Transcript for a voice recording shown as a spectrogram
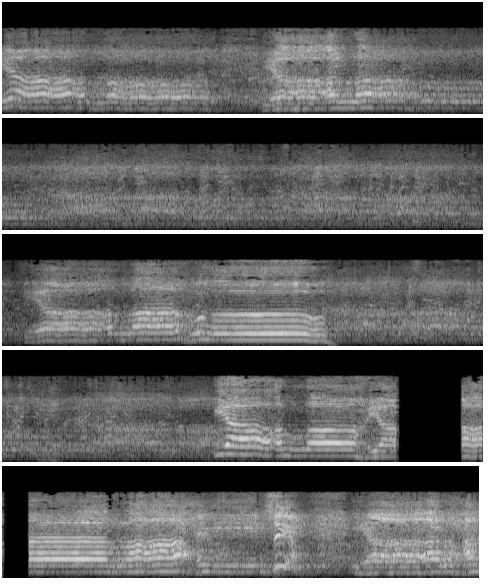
يا الله يا الله. الله يا الله يا الراحمين صيح. يا أرحم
